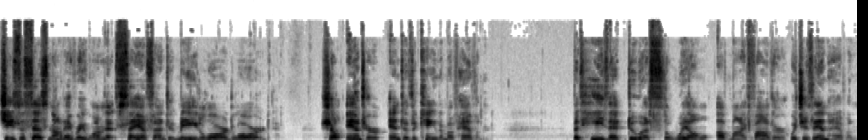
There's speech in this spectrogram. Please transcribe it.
Jesus says, Not every one that saith unto me, Lord, Lord, shall enter into the kingdom of heaven, but he that doeth the will of my Father which is in heaven.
